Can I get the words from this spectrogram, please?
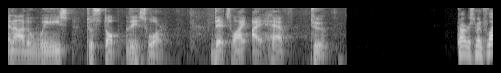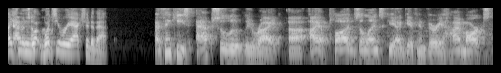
another ways to stop this war. That's why I have to. Congressman Fleischmann, what, what's your reaction to that? I think he's absolutely right. Uh, I applaud Zelensky. I give him very high marks.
